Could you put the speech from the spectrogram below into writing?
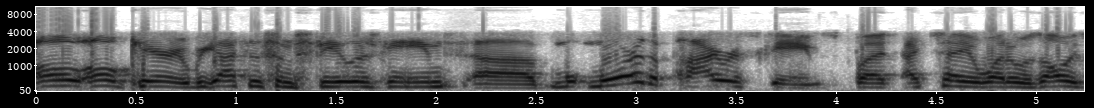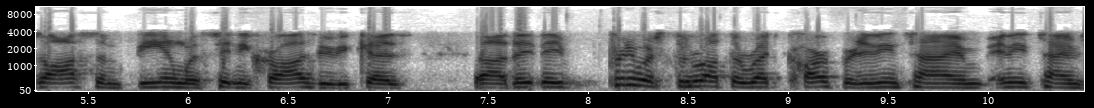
Oh, oh, Kerry, we got to some Steelers games, uh, more of the Pirates games. But I tell you what, it was always awesome being with Sidney Crosby because uh, they, they pretty much threw out the red carpet anytime anytime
